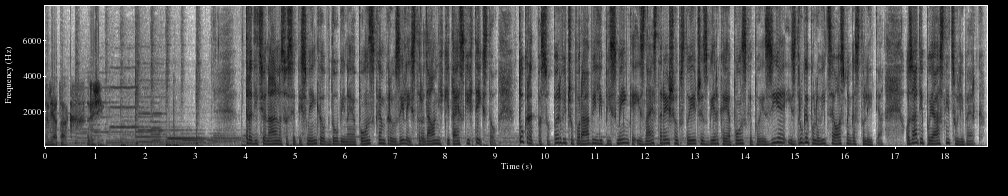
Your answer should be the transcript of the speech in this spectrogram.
velja tak režim. Tradicionalno so se pismenke obdobij na japonskem prevzele iz starodavnih kitajskih tekstov, tokrat pa so prvič uporabili pismenke iz najstarejše obstoječe zbirke japonske poezije iz druge polovice 8. stoletja. Ozadje pojasni Culiberg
